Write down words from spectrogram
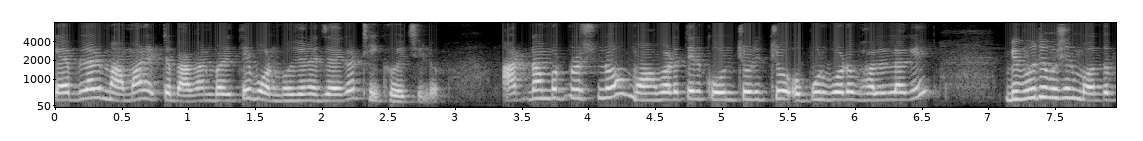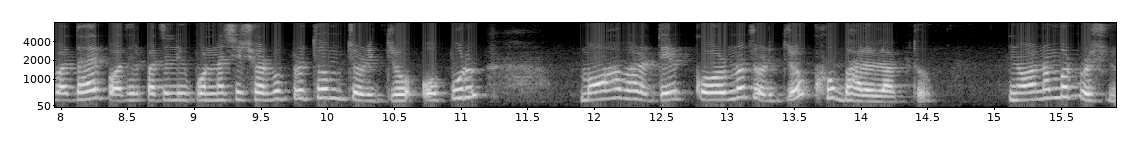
ক্যাবলার মামার একটা বাগান বাড়িতে বনভোজনের জায়গা ঠিক হয়েছিল। আট নম্বর প্রশ্ন, মহাভারতের কোন চরিত্র অপুর বড় ভালো লাগে? বিভূতিভূষণ বন্দ্যোপাধ্যায়ের পথের পাঁচালী উপন্যাসের সর্বপ্রথম চরিত্র অপুর মহাভারতের কর্ণ চরিত্র খুব ভালো লাগতো। ন নম্বর প্রশ্ন,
